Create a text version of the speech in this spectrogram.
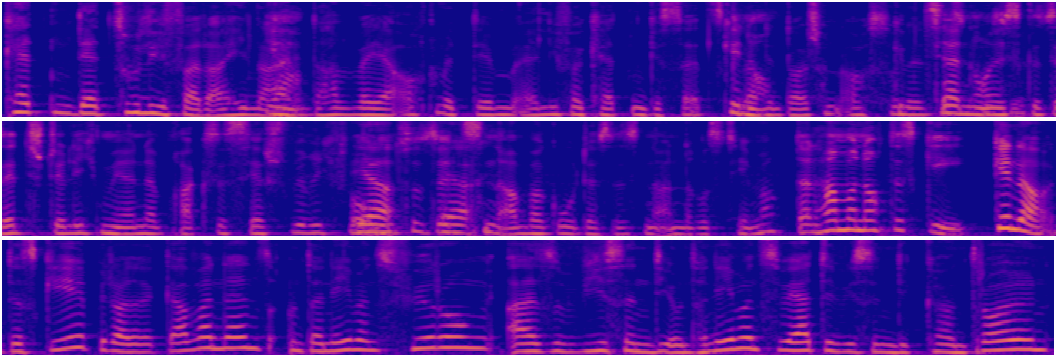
Ketten der Zulieferer hinein. Ja. Da haben wir ja auch mit dem äh, Lieferkettengesetz genau. in Deutschland auch so Gibt's eine ja ein neues Gesetz, stelle ich mir in der Praxis sehr schwierig vor ja, umzusetzen, ja. aber gut, das ist ein anderes Thema. Dann haben wir noch das G. Genau, das G bedeutet Governance, Unternehmensführung, also wie sind die Unternehmenswerte, wie sind die Kontrollen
